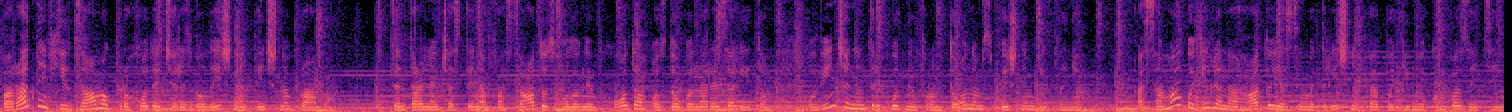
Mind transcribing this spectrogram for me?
Парадний вхід замок проходить через величну античну браму. Центральна частина фасаду з головним входом оздоблена ризалітом, увінченим трикутним фронтоном з пишним ліпленням. А сама будівля нагадує симетричну П-подібну композицію.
